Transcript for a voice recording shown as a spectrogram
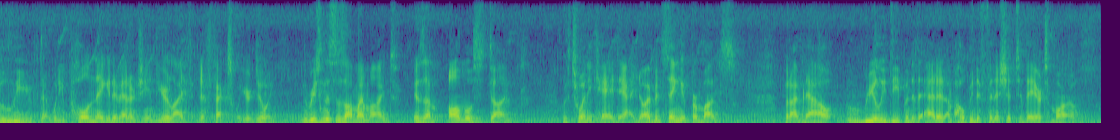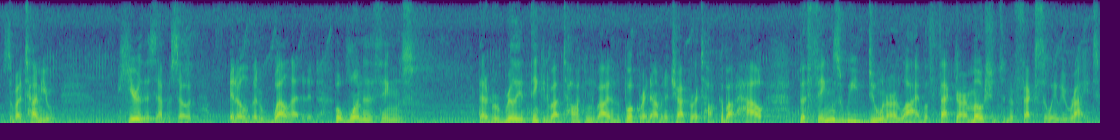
believe that when you pull negative energy into your life, it affects what you're doing. And the reason this is on my mind is I'm almost done with 20K a day. I know I've been saying it for months, but I'm now really deep into the edit. I'm hoping to finish it today or tomorrow. So by the time you hear this episode, it'll have been well edited. But one of the things that I've been really thinking about talking about in the book right now, I'm in a chapter I talk about how the things we do in our life affect our emotions and affects the way we write.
